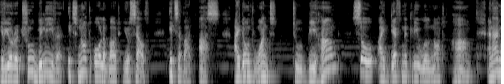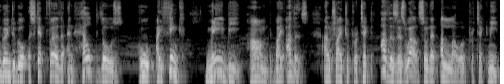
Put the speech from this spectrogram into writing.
If you're a true believer, it's not all about yourself. It's about us. I don't want to be harmed so I definitely will not harm. And I'm going to go a step further and help those who I think may be harmed by others. I'll try to protect others as well so that Allah will protect me.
